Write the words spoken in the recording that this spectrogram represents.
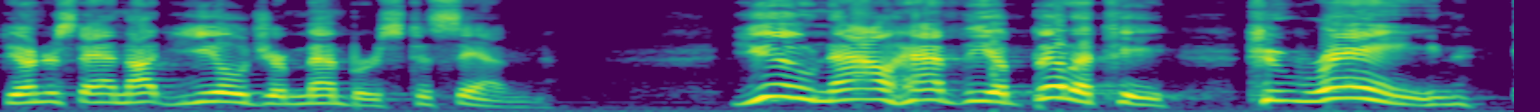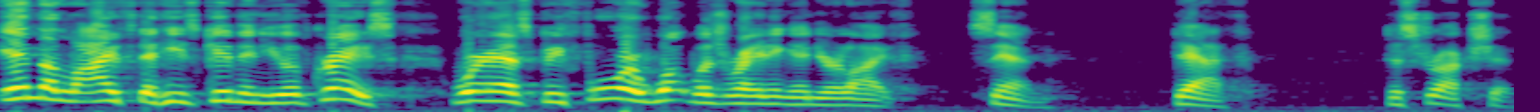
Do you understand? Not yield your members to sin. You now have the ability to reign in the life that He's given you of grace. Whereas before, what was reigning in your life? sin, death, destruction.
